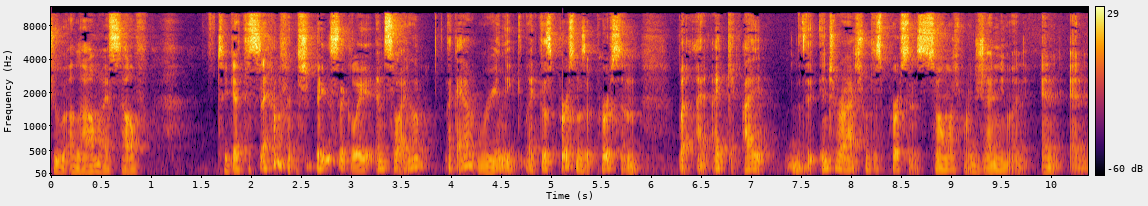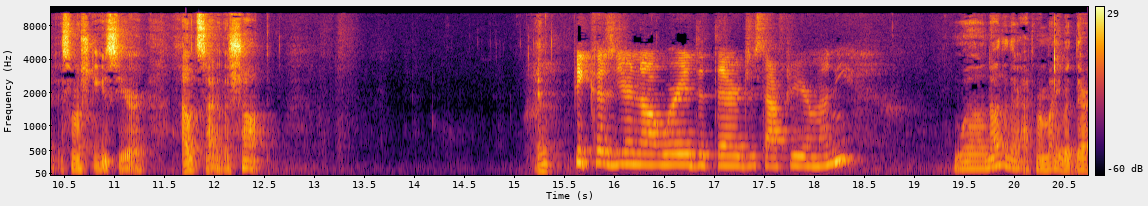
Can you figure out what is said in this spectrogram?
to allow myself to get the sandwich, basically. And so I don't like I don't really like this person's a person, but I, I, I the interaction with this person is so much more genuine and and so much easier outside of the shop. And Because you're not worried that they're just after your money. well, not that they're after my money, but they're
